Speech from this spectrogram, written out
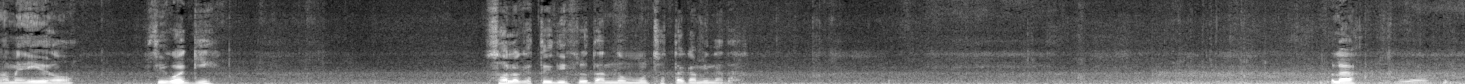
No me he ido. Sigo aquí. Solo que estoy disfrutando mucho esta caminata. Hola. Hola.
